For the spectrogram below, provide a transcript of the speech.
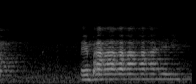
บ๊ายบาย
